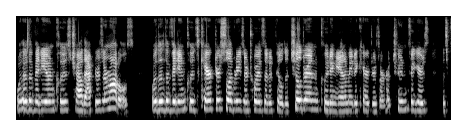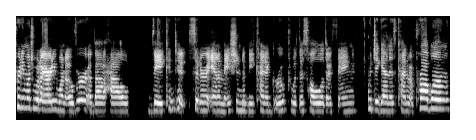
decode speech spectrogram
Whether the video includes child actors or models. Whether the video includes characters, celebrities, or toys that appeal to children, including animated characters or cartoon figures. That's pretty much what I already went over about how they consider animation to be kind of grouped with this whole other thing, which again is kind of a problem.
